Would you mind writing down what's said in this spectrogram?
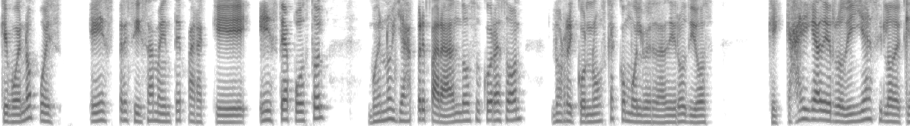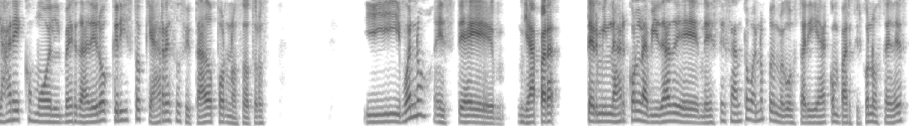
que bueno, pues es precisamente para que este apóstol, bueno, ya preparando su corazón, lo reconozca como el verdadero Dios, que caiga de rodillas y lo declare como el verdadero Cristo que ha resucitado por nosotros. Y bueno, este, ya para terminar con la vida de, este santo, bueno, pues me gustaría compartir con ustedes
